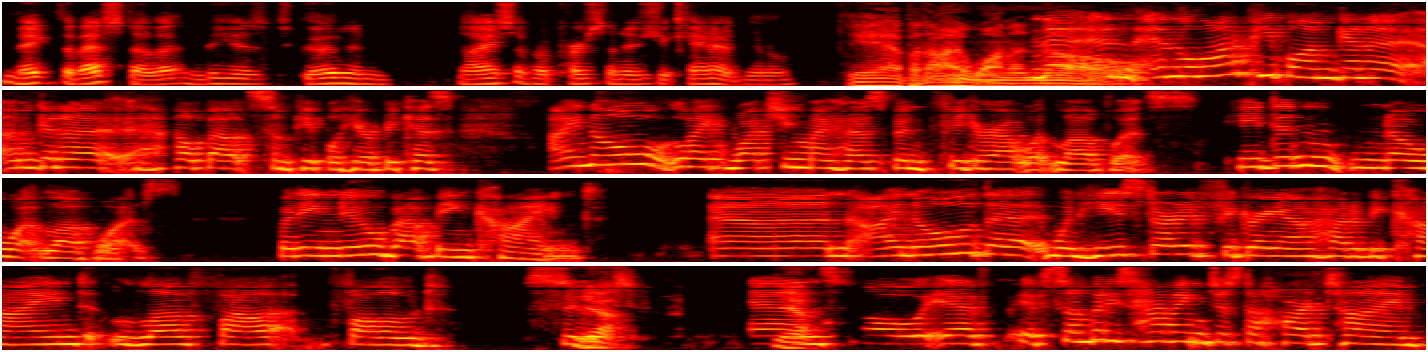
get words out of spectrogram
make the best of it and be as good and nice of a person as you can, you know. Yeah, but I want to know. And, and a lot of people, I'm gonna I'm gonna help out some people here because I know, like watching my husband figure out what love was. He didn't know what love was, but he knew about being kind. And I know that when he started figuring out how to be kind, love fo- followed suit. Yeah. And yeah. so if if somebody's having just a hard time,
